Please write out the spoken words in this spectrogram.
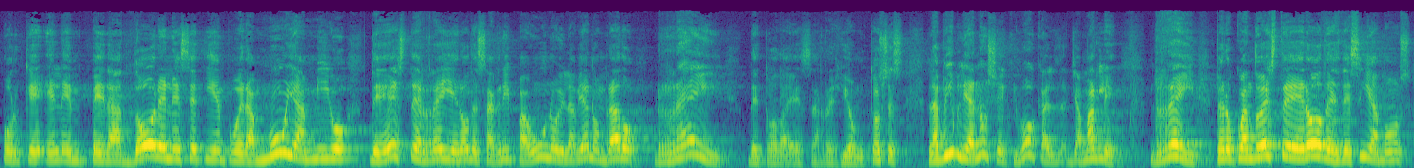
porque el emperador en ese tiempo era muy amigo de este rey Herodes Agripa I y le había nombrado rey de toda esa región. Entonces, la Biblia no se equivoca al llamarle rey, pero cuando este Herodes, decíamos,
